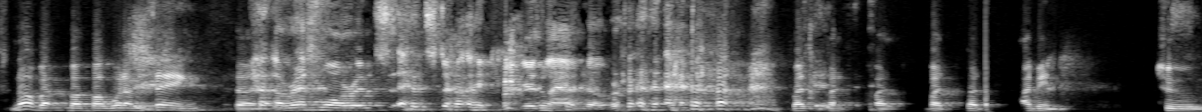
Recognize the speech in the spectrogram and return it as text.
no, but but but what I'm saying. The, Arrest warrants and stuff. Here's my handover. but but but but but I mean, to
